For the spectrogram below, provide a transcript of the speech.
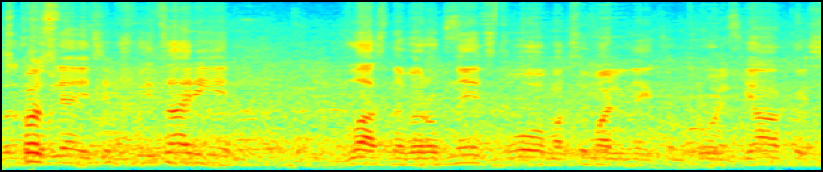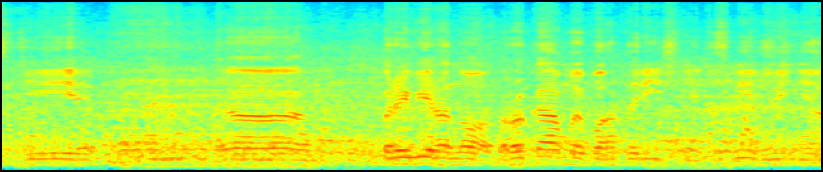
Виготовляється в Швейцарії, власне виробництво, максимальний контроль якості. Е, перевірено роками багаторічні дослідження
